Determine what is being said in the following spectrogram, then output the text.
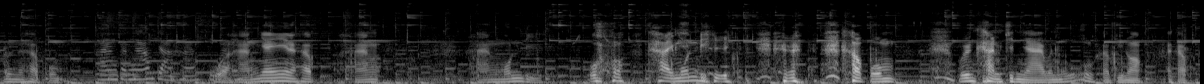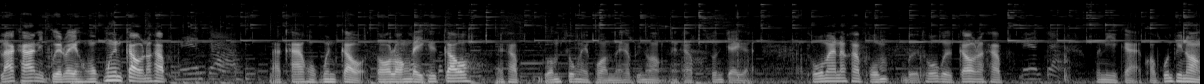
เบิ่งนะครับผม หางจะงามจ้าหางสหัววยหางใหญ่นะครับ หางหางม้นดี โอ้ถ่ายม้นดี ครับผมเบิ่งการกินยามันโอ้ครับพี่น้องนะครับ ราคานี่เปิดไว้หกหมื่นเก้านะครับแม่จ้าราคาหกหมื่นเก้าต่อรองได้คือเก้านะครับรวมส่งให้พร้อมนะครับพี่น้องนะครับสนใจก็โทรมานะครับ ผมเบอร์โทรเบอร์เก้านะครับแม่จ้าวันนี้ก็ขอบคุณพี่น้อง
